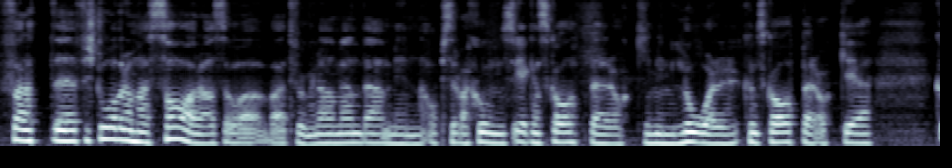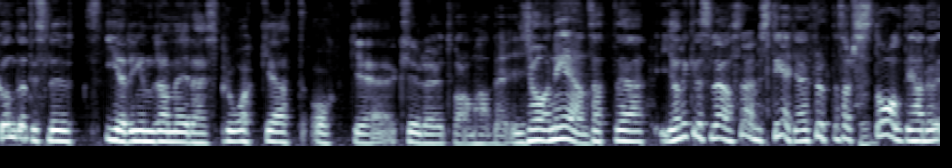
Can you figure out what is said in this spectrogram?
för att eh, förstå vad de här sa då, så var jag tvungen att använda min observationsegenskaper och min lore-kunskaper och eh, kunde till slut erinra mig det här språket och eh, klura ut vad de hade i görningen. Så att eh, jag lyckades lösa det här mysteriet. Jag är fruktansvärt stolt. Jag hade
